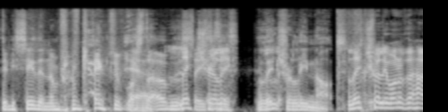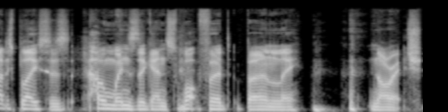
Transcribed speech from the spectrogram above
Did he see the number of games we've lost Yeah. at home this Literally, season? Literally not. literally one of the hardest places. Home wins against Watford, Burnley, Norwich,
